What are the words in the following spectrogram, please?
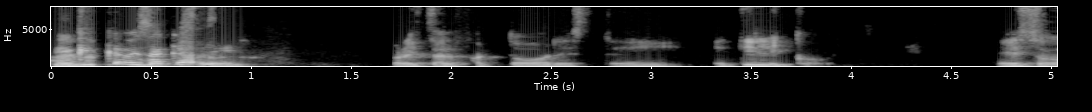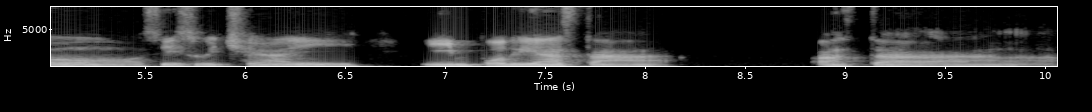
¿en qué cabeza cabe? Pero ahí está el factor este, etílico. Eso sí switchea y, y podría hasta, hasta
